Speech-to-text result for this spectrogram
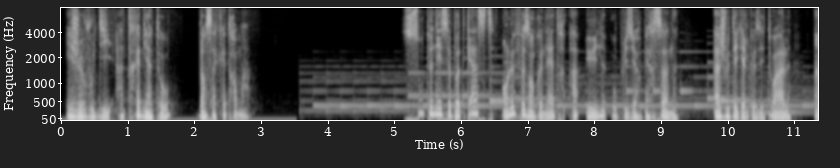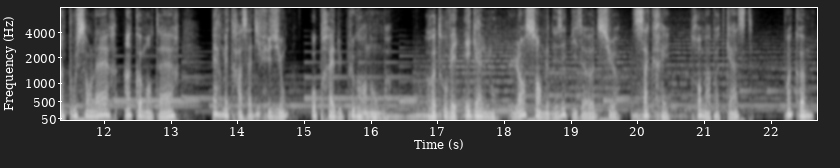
et je vous dis à très bientôt dans Sacré Trauma. Soutenez ce podcast en le faisant connaître à une ou plusieurs personnes. Ajoutez quelques étoiles, un pouce en l'air, un commentaire permettra sa diffusion auprès du plus grand nombre. Retrouvez également l'ensemble des épisodes sur sacré traumapodcast.com.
